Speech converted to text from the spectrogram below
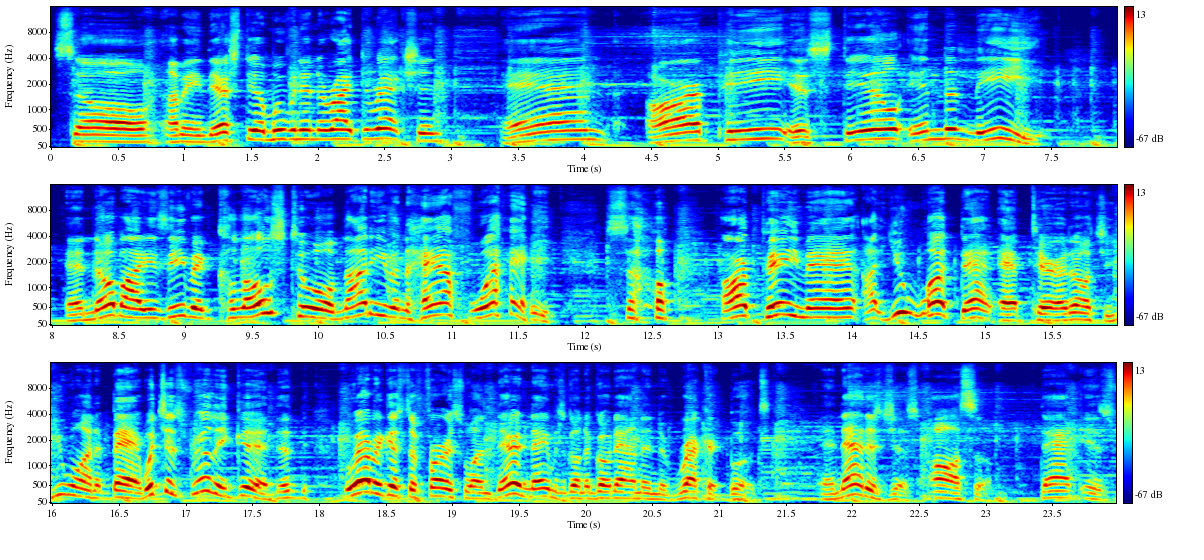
So, I mean, they're still moving in the right direction. And RP is still in the lead. And nobody's even close to them, not even halfway. So, RP, man, you want that Aptera, don't you? You want it bad, which is really good. Whoever gets the first one, their name is going to go down in the record books. And that is just awesome. That is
